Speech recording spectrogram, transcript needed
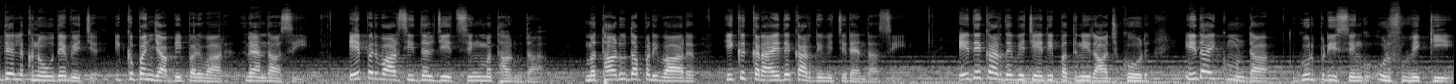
ਦੇ ਲਖਨਊ ਦੇ ਵਿੱਚ ਇੱਕ ਪੰਜਾਬੀ ਪਰਿਵਾਰ ਰਹਿੰਦਾ ਸੀ। ਇਹ ਪਰਿਵਾਰ ਸੀ ਦਲਜੀਤ ਸਿੰਘ ਮਥਾਰੂ ਦਾ। ਮਥਾਰੂ ਦਾ ਪਰਿਵਾਰ ਇੱਕ ਕਿਰਾਏ ਦੇ ਘਰ ਦੇ ਵਿੱਚ ਰਹਿੰਦਾ ਸੀ। ਇਹਦੇ ਘਰ ਦੇ ਵਿੱਚ ਇਹਦੀ ਪਤਨੀ ਰਾਜਕੌਰ, ਇਹਦਾ ਇੱਕ ਮੁੰਡਾ ਗੁਰਪ੍ਰੀਤ ਸਿੰਘ ਉਰਫ ਵਿੱਕੀ,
